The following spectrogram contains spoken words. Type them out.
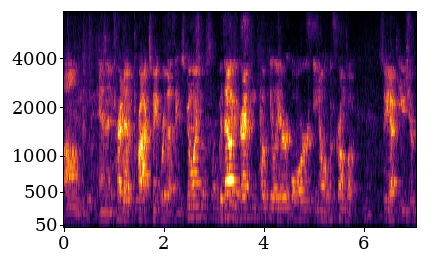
um, and then try to approximate where that thing's going without a graphing calculator or you know a Chromebook. So you have to use your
